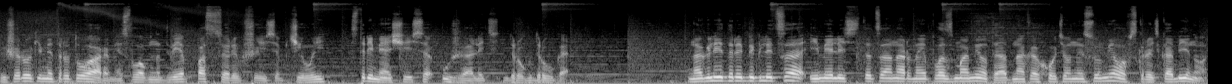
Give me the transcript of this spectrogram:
и широкими тротуарами, словно две поссорившиеся пчелы, стремящиеся ужалить друг друга. На глидере беглеца имелись стационарные плазмометы, однако хоть он и сумел вскрыть кабину,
